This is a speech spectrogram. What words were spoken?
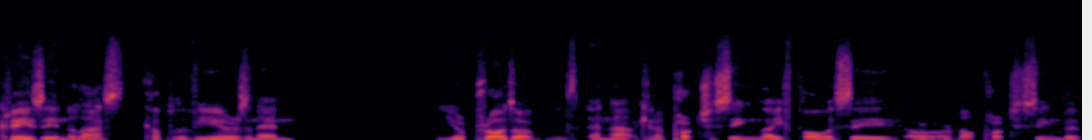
crazy in the last couple of years, and then your product and that kind of purchasing life policy, or, or not purchasing, but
